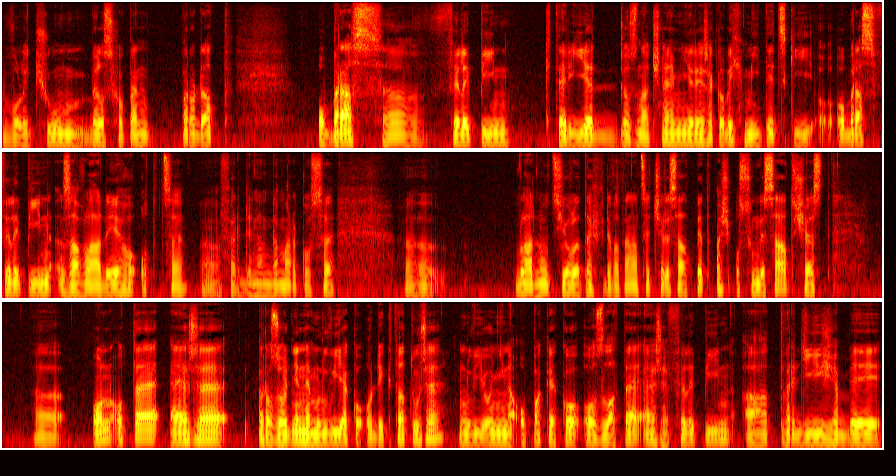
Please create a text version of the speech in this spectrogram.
voličům byl schopen prodat obraz uh, Filipín, který je do značné míry, řekl bych, mýtický. Obraz Filipín za vlády jeho otce, Ferdinanda Marcose, vládnoucího v letech 1965 až 86. On o té éře rozhodně nemluví jako o diktatuře, mluví o ní naopak jako o zlaté éře Filipín a tvrdí, že by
